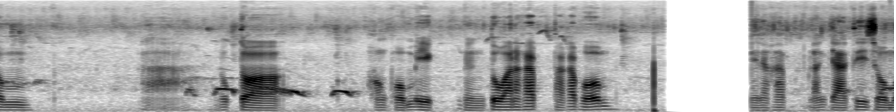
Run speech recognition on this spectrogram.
ชมลูกต่อของผมอีกหนึ่งตัวนะครับพาครับผมนี่นะครับ หลังจากที่ชม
